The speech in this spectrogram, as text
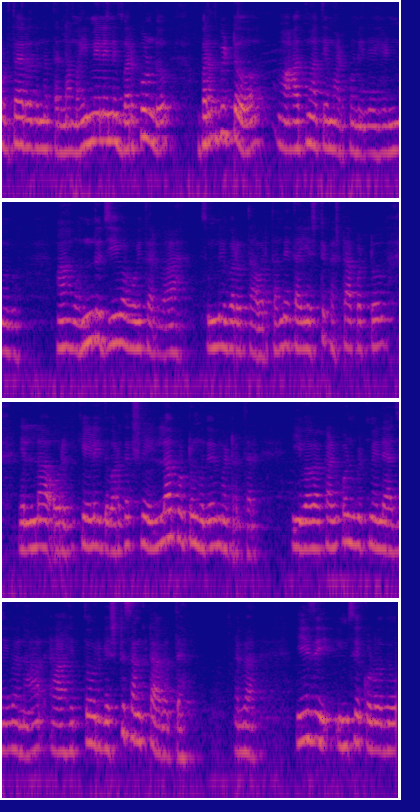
ಕೊಡ್ತಾ ಇರೋದನ್ನು ತನ್ನ ಮೈ ಮೇಲೇ ಬರ್ಕೊಂಡು ಬರೆದ್ಬಿಟ್ಟು ಆತ್ಮಹತ್ಯೆ ಮಾಡ್ಕೊಂಡಿದೆ ಹೆಣ್ಮಗು. ಹಾಂ ಒಂದು ಜೀವ ಹೋಯ್ತಲ್ವಾ? ಸುಮ್ಮನೆ ಬರುತ್ತಾ? ಅವ್ರ ತಂದೆ ತಾಯಿ ಎಷ್ಟು ಕಷ್ಟಪಟ್ಟು ಎಲ್ಲ ಅವ್ರಿಗೆ ಕೇಳಿದ್ದು ವರದಕ್ಷಿಣೆ ಎಲ್ಲ ಕೊಟ್ಟು ಮದುವೆ ಮಾಡಿರ್ತಾರೆ. ಇವಾಗ ಕಳ್ಕೊಂಡು ಬಿಟ್ಟ ಆ ಜೀವನ, ಆ ಹೆತ್ತವ್ರಿಗೆ ಎಷ್ಟು ಸಂಕಟ ಆಗುತ್ತೆ, ಅಲ್ವಾ? ಈಸಿ ಹಿಂಸೆ ಕೊಡೋದು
